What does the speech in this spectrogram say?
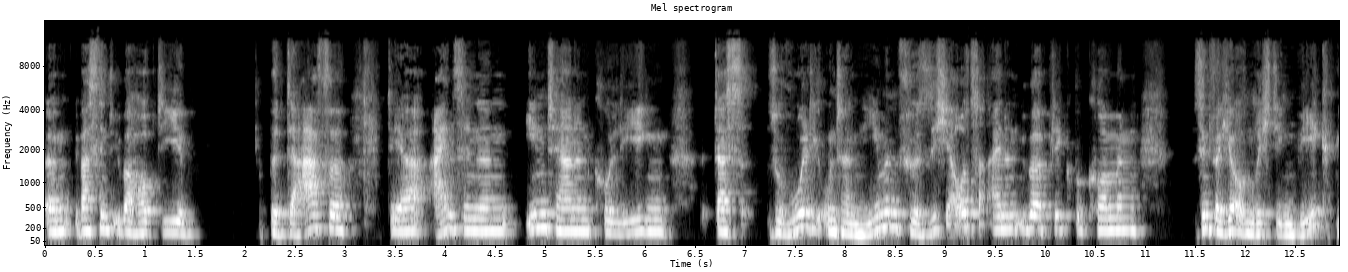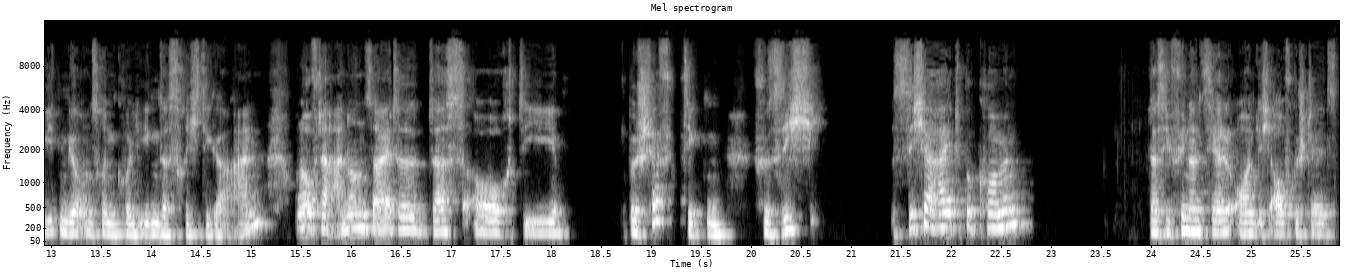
ähm, was sind überhaupt die Bedarfe der einzelnen internen Kollegen, dass sowohl die Unternehmen für sich aus einen Überblick bekommen, sind wir hier auf dem richtigen Weg, bieten wir unseren Kollegen das Richtige an? Und auf der anderen Seite, dass auch die Beschäftigten für sich Sicherheit bekommen, dass sie finanziell ordentlich aufgestellt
